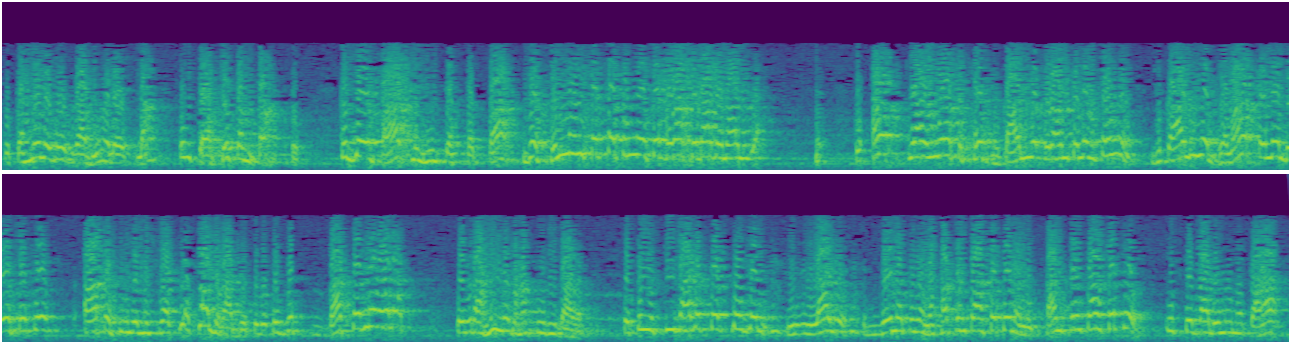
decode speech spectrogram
تو کہنے لگے ابراہیم علیہ السلام، تم کیسے کم بات ہو کہ جو بات نہیں کر سکتا، جو سن نہیں سکتا، تم نے اسے بڑا خدا بنا لیا۔ تو اب کیا ہوا تو پھر جھکا لیا قرآن کے لگتے ہیں؟ جھکا لیا جواب تو نہیں دے سکے۔ آپس میں یہ مشورہ کیا کیا جواب دیتے وہ کوئی بات کرنے والا؟ تو ابراہیم نے وہاں پوری دعوت۔ کہ تم اس کی دعوت کرتے جو نہ تمہیں نفع پہنچا سکے نہ نقصان پہنچا سکے۔ اس کے بعد انہوں نے کہا،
